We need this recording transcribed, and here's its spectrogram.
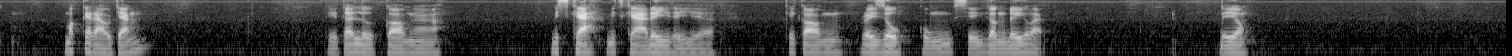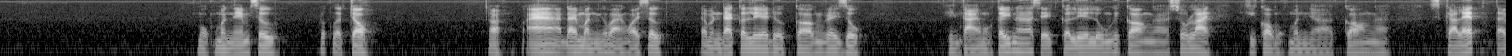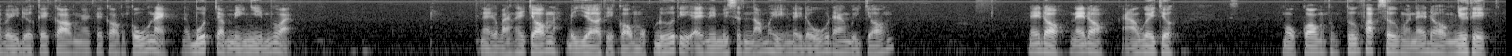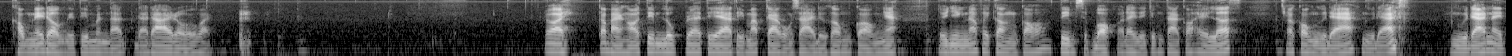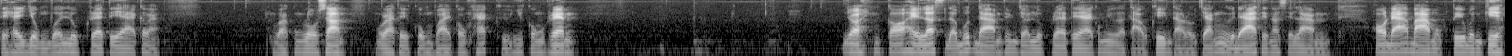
mất cái rào trắng thì tới lượt con uh, Miska. Miska đi thì uh, cái con Reizu cũng sẽ gần đi các bạn. Đi không? Một mình em sư rất là trâu. Rồi à đây mình các bạn hoại sư. Đây mình đã clear được con Reizu hiện tại một tí nó sẽ clear luôn cái con ờ, uh, Solai khi còn một mình uh, con uh, Scarlet tại vì được cái con cái con cú này, nó bút cho miễn nhiễm các bạn. Này, các bạn thấy chón này. Bây giờ thì còn một đứa thì animation nó mới hiện đầy đủ, đang bị chón. Né đòn né đòn. À, Ảo ghê chưa? Một con tướng pháp sư mà né đòn như thiệt. Không né đòn thì team mình đã đã đai rồi các bạn. Rồi, các bạn hỏi team Lucretia thì map cao còn xài được không? Còn nha. Tuy nhiên nó phải cần có team support. Ở đây thì chúng ta có Helus có con người đá người đá người đá này thì hay dùng với Lucretia các bạn. Và con Losan ngoài ra thì cùng vài con khác kiểu như con Ren. Rồi, có Helus đỡ bút đam thêm cho Lucretia cũng như là tạo khiên tạo đầu trắng. Người đá thì nó sẽ làm hố đá ba mục tiêu bên kia,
